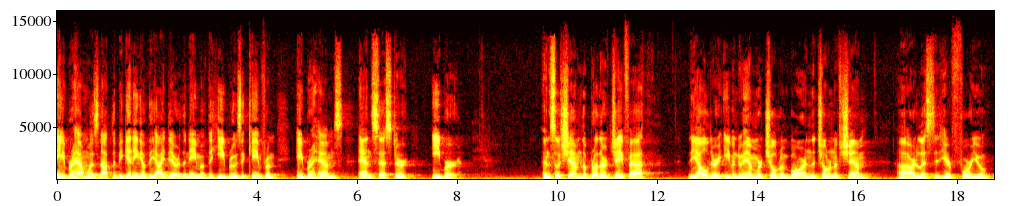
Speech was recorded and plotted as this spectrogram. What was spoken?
Abraham was not the beginning of the idea or the name of the Hebrews, it came from Abraham's ancestor Eber. And so Shem, the brother of Japheth, the elder, even to him were children born. The children of Shem uh, are listed here for you.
